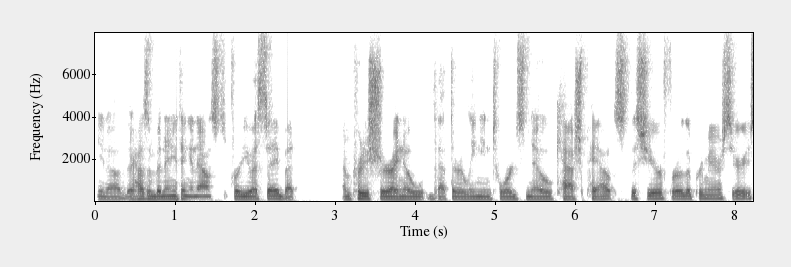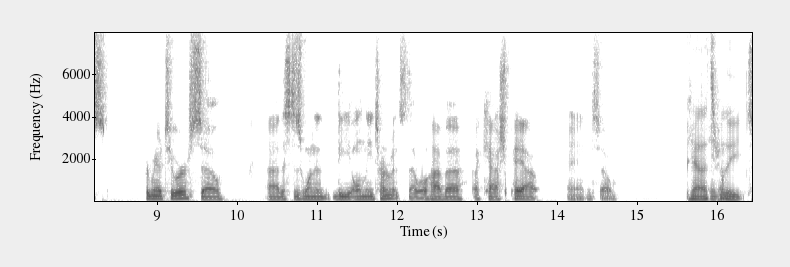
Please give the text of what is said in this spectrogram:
you know there hasn't been anything announced for usa but i'm pretty sure i know that they're leaning towards no cash payouts this year for the premier series premier tour. So uh, this is one of the only tournaments that will have a, a cash payout. And so yeah that's really know,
